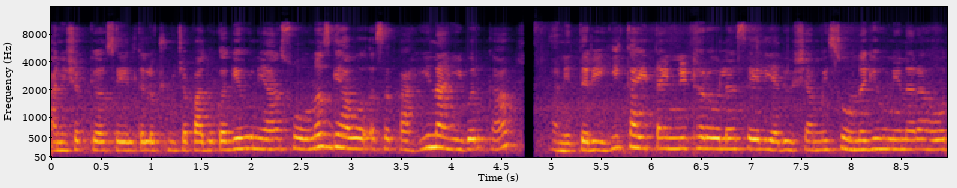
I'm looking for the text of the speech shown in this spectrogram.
आणि शक्य असेल तर लक्ष्मीच्या पादुका घेऊन या. सोनंच घ्यावं असं काही नाही बरं का? आणि तरीही काही ताईंनी ठरवलं असेल या दिवशी आम्ही सोनं घेऊन येणार आहोत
